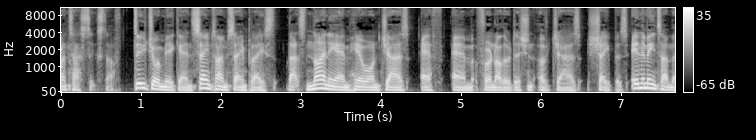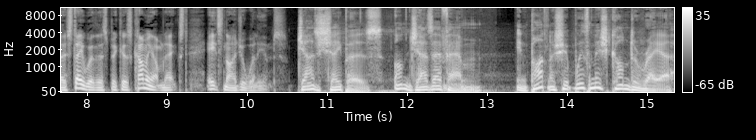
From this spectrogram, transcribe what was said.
Fantastic stuff. Do join me again, same time, same place. That's 9 a.m. here on Jazz FM for another edition of Jazz Shapers. In the meantime, though, stay with us because coming up next, it's Nigel Williams. Jazz Shapers on Jazz FM. In partnership with Mishcon de Reya.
